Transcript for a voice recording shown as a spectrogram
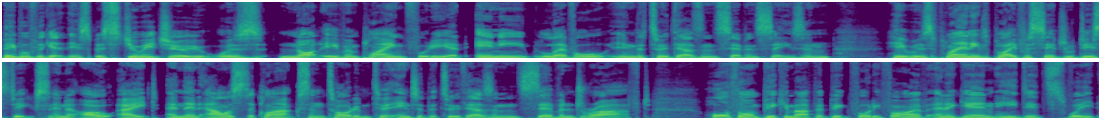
People forget this, but Stewie Dew was not even playing footy at any level in the 2007 season. He was planning to play for Central Districts in 08, and then Alastair Clarkson told him to enter the 2007 draft. Hawthorn pick him up at pick 45, and again, he did sweet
